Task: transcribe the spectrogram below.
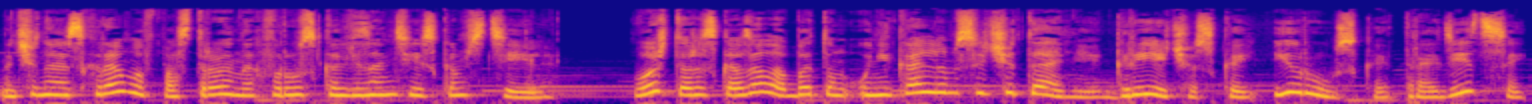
начиная с храмов, построенных в русско-византийском стиле. Вот что рассказал об этом уникальном сочетании греческой и русской традиций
